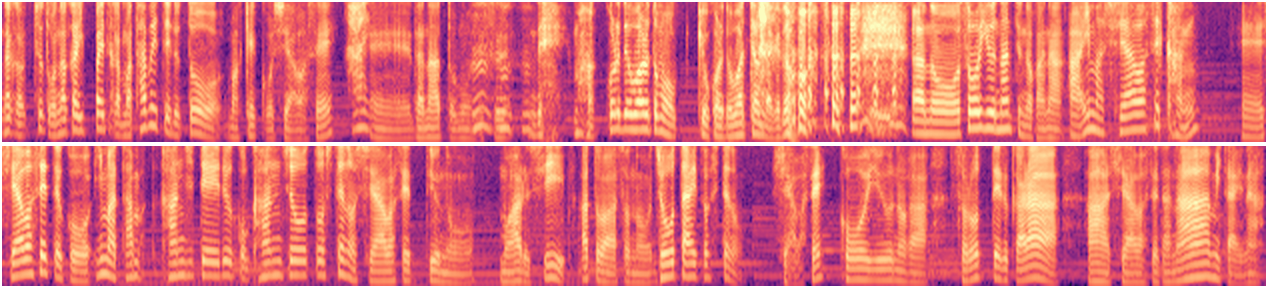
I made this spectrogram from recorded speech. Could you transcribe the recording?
なんかちょっとお腹いっぱいとか、まあ、食べてると、まあ、結構幸せ、はい、えーだなと思うんです。うんうんうん。で まあこれで終わるともう今日これで終わっちゃうんだけど あのーそういうなんていうのかな。あ今幸せ感？えー幸せってこう今たま感じているこう感情としての幸せっていうのもあるしあとはその状態としての幸せ？こういうのが揃ってるからああ幸せだなみたいな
